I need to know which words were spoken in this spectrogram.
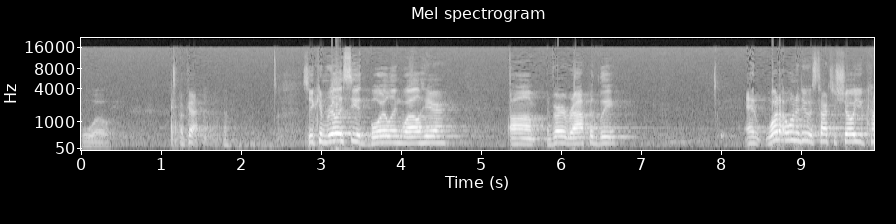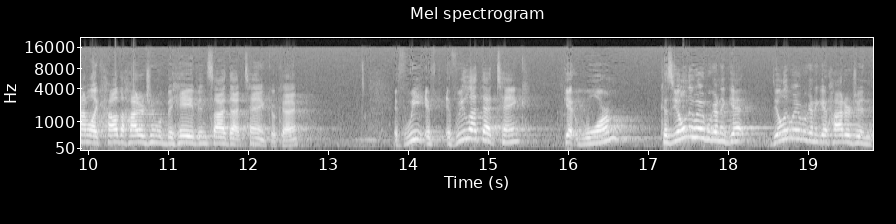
Whoa. Okay. So you can really see it boiling well here, um, and very rapidly. And what I want to do is start to show you kind of like how the hydrogen would behave inside that tank, okay? If we, if, if we let that tank get warm, because the only way we're going to get, the only way we're going to get hydrogen,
